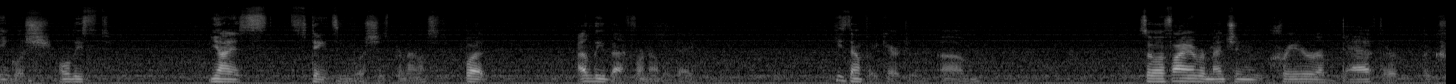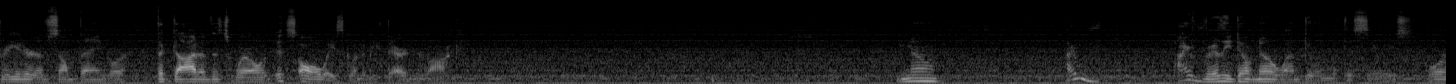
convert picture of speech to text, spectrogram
English, or at least United States English is pronounced. But I'll leave that for another day. He's definitely a character. Um, so if I ever mention creator of death or the creator of something or the god of this world, it's always going to be Theoden Rock. You know, I, I really don't know what I'm doing with this series or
